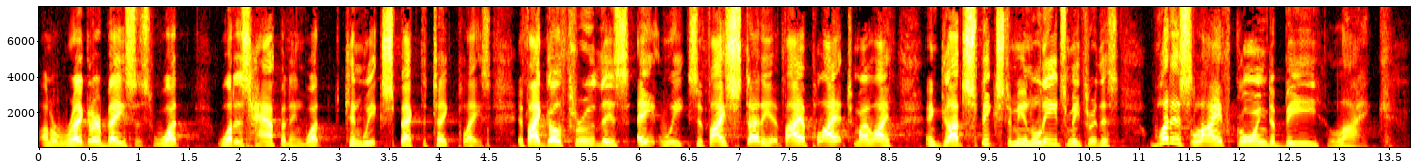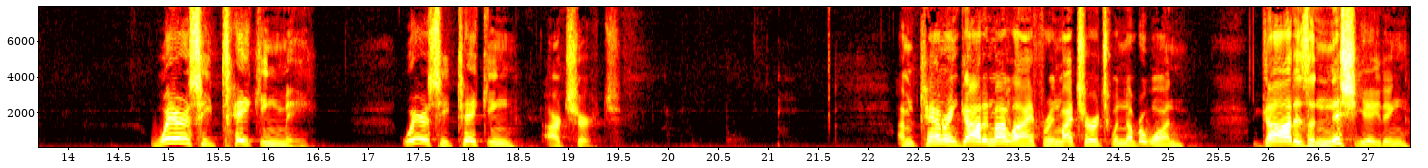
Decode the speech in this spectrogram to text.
on a regular basis. What, what is happening? What can we expect to take place? If I go through these eight weeks, if I study if I apply it to my life, and God speaks to me and leads me through this, what is life going to be like? Where is He taking me? Where is He taking our church? I'm encountering God in my life or in my church when, number one, God is initiating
